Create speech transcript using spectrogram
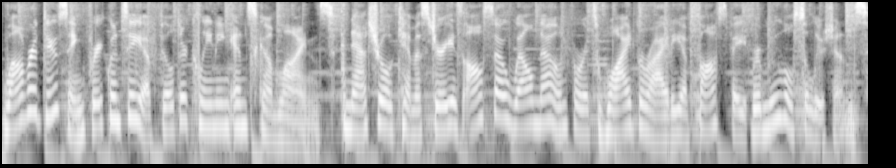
while reducing frequency of filter cleaning and scum lines. Natural Chemistry is also well known for its wide variety of phosphate removal solutions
